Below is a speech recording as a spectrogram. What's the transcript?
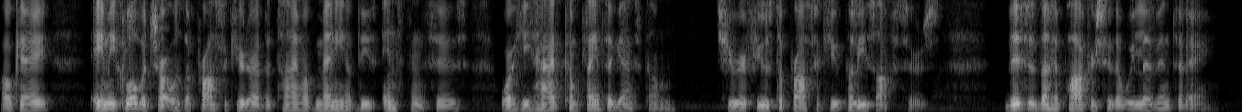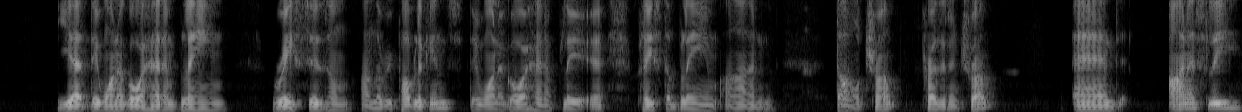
Okay? Amy Klobuchar was the prosecutor at the time of many of these instances where he had complaints against him. She refused to prosecute police officers. This is the hypocrisy that we live in today. Yet they want to go ahead and blame racism on the Republicans. They want to go ahead and play, uh, place the blame on Donald Trump, President Trump. And honestly,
